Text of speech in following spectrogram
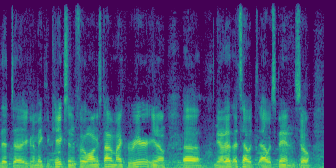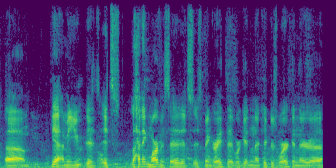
that uh, you're going to make the kicks. And for the longest time in my career, you know, uh, you know that, that's how it how it's been. So, um, yeah, I mean, you it, it's. I think Marvin said it. It's it's been great that we're getting our kickers work and they're uh,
